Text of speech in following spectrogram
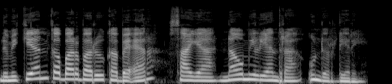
Demikian kabar baru KBR, saya Naomi Liandra undur diri.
